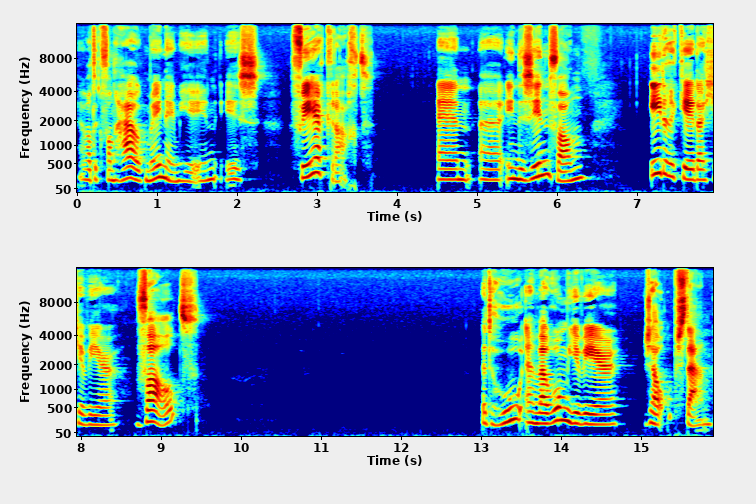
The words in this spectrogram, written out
en wat ik van haar ook meeneem hierin, is veerkracht. En uh, in de zin van, iedere keer dat je weer valt, het hoe en waarom je weer zou opstaan.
